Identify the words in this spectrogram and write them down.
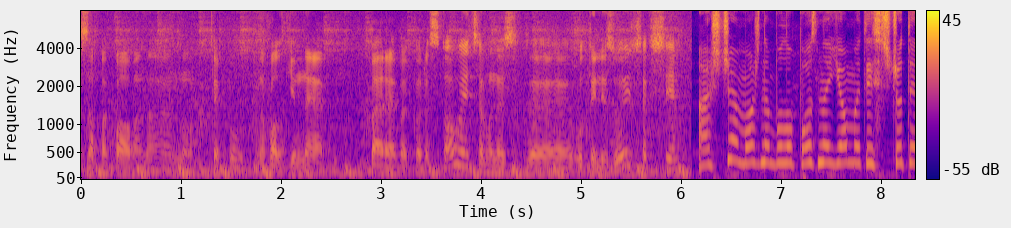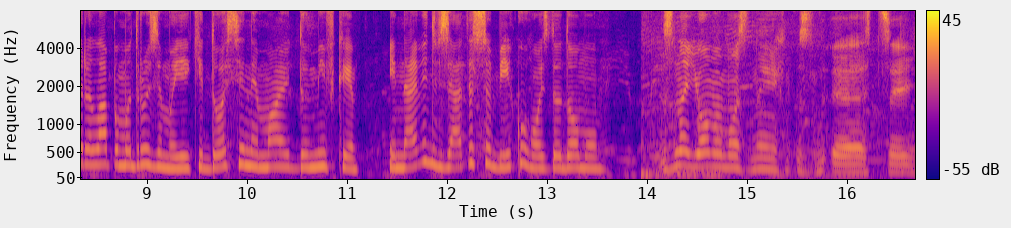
запакована. Ну, типу, голки не перевикористовуються, вони з- е, утилізуються всі. А ще можна було познайомитись з чотирилапими друзями, які досі не мають домівки, і навіть взяти собі когось додому. Знайомимо з них з, е, цей,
